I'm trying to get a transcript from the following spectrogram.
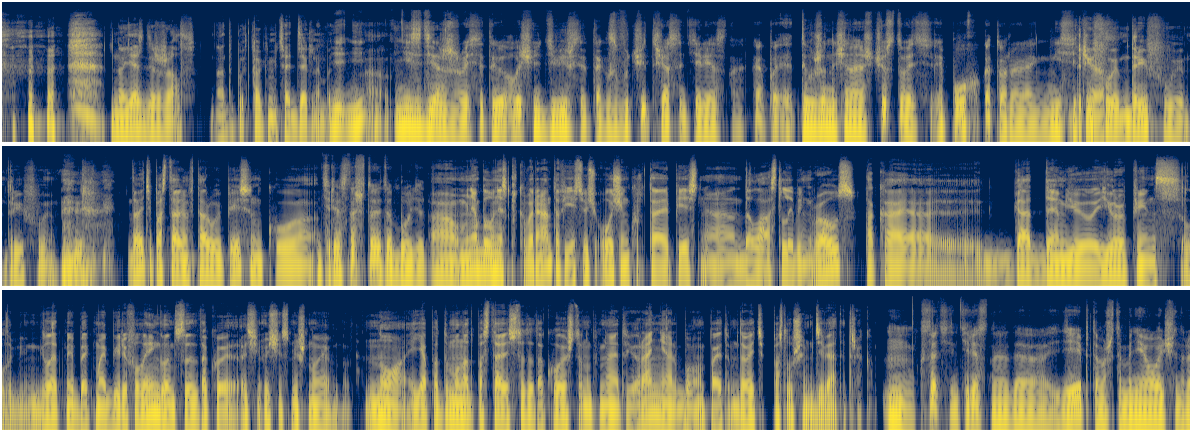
Но я сдержался. Надо будет как-нибудь отдельно. А, не сдерживайся, ты очень удивишься, так звучит сейчас интересно. Как бы э, ты уже начинаешь чувствовать эпоху, которая не сейчас. Дрейфуем, дрейфуем, дрейфуем. Давайте поставим вторую песенку. Интересно, что это будет. А, У меня было несколько вариантов. Есть очень, очень крутая песня The Last Living Rose. Такая э, God damn you, Europeans, let me back my beautiful England. Что-то такое очень, очень смешное. Но я подумал, надо поставить что-то такое, что напоминает ее ранние альбомы, поэтому давайте послушаем девятый трек. М, кстати, интересная да, идея, потому что мне очень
